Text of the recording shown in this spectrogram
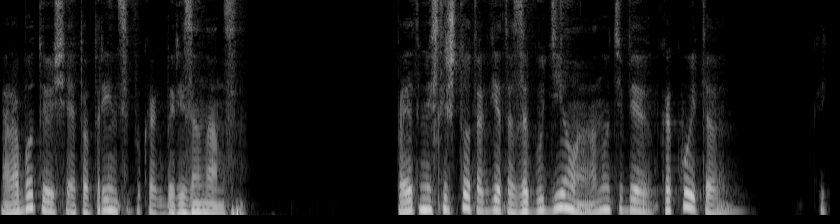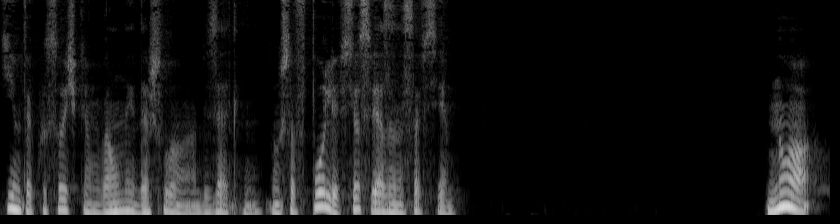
работающая по принципу как бы резонанса. Поэтому если что-то где-то загудело, оно тебе какой-то каким-то кусочком волны дошло обязательно. Потому что в поле все связано со всем. Но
